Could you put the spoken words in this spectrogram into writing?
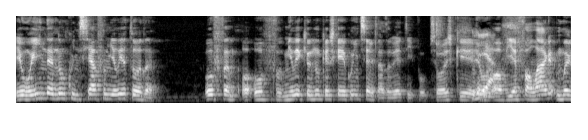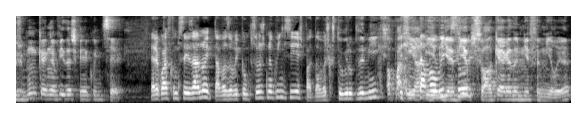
eu ainda não conhecia a família toda. Houve, fam hou- houve família que eu nunca cheguei a conhecer, estás a ver? Tipo, pessoas que eu Yeah. ouvia falar, mas nunca na vida cheguei a conhecer. era quase como saís à noite, estavas a ouvir com pessoas que não conhecias, pá, estavas com o teu grupo de amigos Opa, e e, a e, e havia pessoal que era da minha família.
